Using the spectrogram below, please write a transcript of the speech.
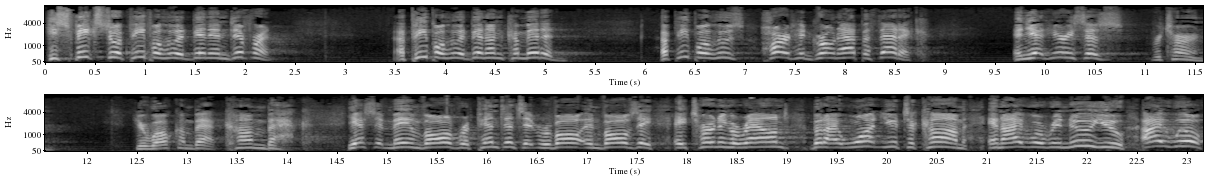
He speaks to a people who had been indifferent, a people who had been uncommitted, a people whose heart had grown apathetic. And yet here he says, return. You're welcome back. Come back. Yes, it may involve repentance. It revol- involves a, a turning around, but I want you to come and I will renew you. I will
